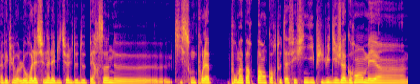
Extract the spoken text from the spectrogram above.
avec le, relationnel habituel de deux personnes euh, qui sont pour la pour ma part pas encore tout à fait fini et puis lui déjà grand mais euh,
